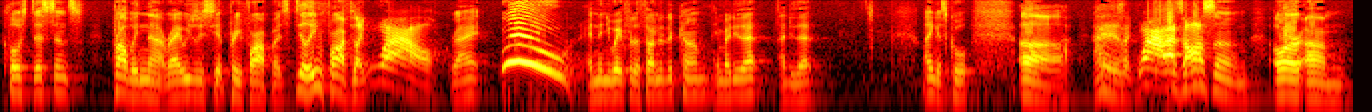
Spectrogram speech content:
close distance? Probably not, right? We usually see it pretty far off, but still, even far off, you're like, wow, right? Woo! And then you wait for the thunder to come. Anybody do that? I do that. I think it's cool. Uh, I was like, wow, that's awesome. Or, um,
